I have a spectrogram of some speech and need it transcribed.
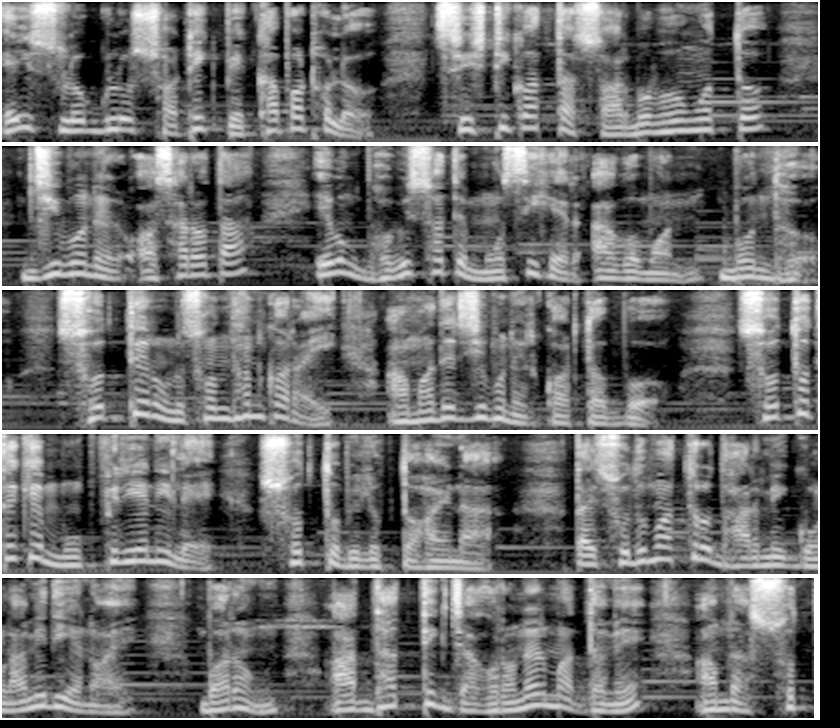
এই শ্লোকগুলোর সঠিক প্রেক্ষাপট হল সৃষ্টিকর্তার সার্বভৌমত্ব, জীবনের অসারতা এবং ভবিষ্যতে মসিহের আগমন। বন্ধু, সত্যের অনুসন্ধান করাই আমাদের জীবনের কর্তব্য। সত্য থেকে মুখ ফিরিয়ে নিলে সত্য বিলুপ্ত হয় না। তাই শুধুমাত্র ধার্মিক গোড়ামি দিয়ে নয়, বরং আধ্যাত্মিক জাগরণের মাধ্যমে আমরা সত্য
